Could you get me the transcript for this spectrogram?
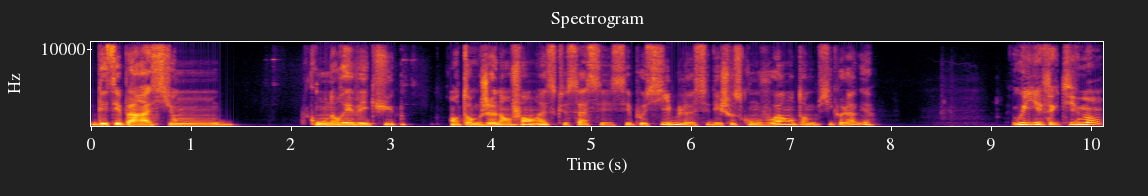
des séparations qu'on aurait vécues en tant que jeune enfant Est-ce que ça, c'est possible? C'est des choses qu'on voit en tant que psychologue? Oui, effectivement.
